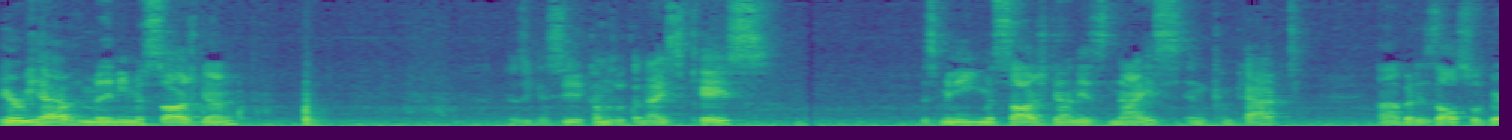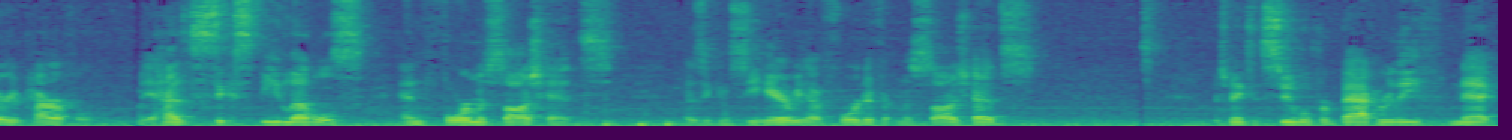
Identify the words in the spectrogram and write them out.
Here we have the mini massage gun. As you can see, it comes with a nice case. This mini massage gun is nice and compact, uh, but is also very powerful. It has six speed levels and four massage heads. As you can see here, we have four different massage heads, which makes it suitable for back relief, neck,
